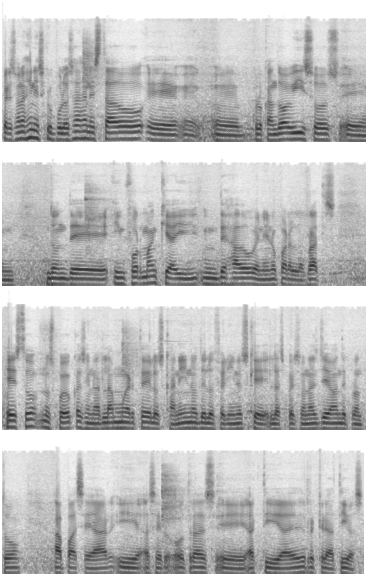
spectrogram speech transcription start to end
personas inescrupulosas han estado eh, eh, colocando avisos donde informan que hay dejado veneno para las ratas. Esto nos puede ocasionar la muerte de los caninos, de los felinos que las personas llevan de pronto a pasear y hacer otras actividades recreativas.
